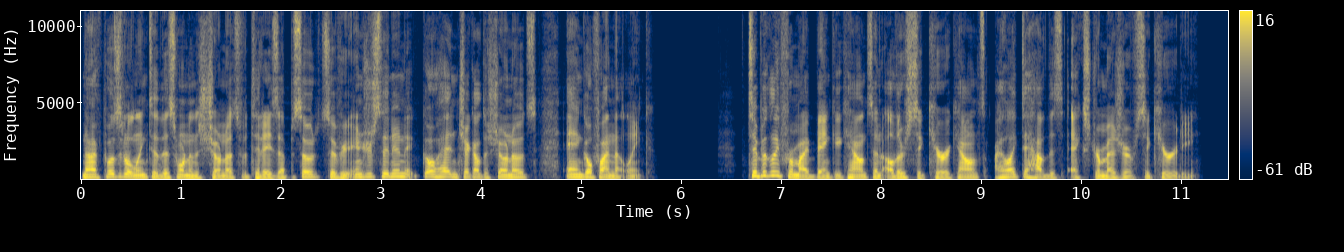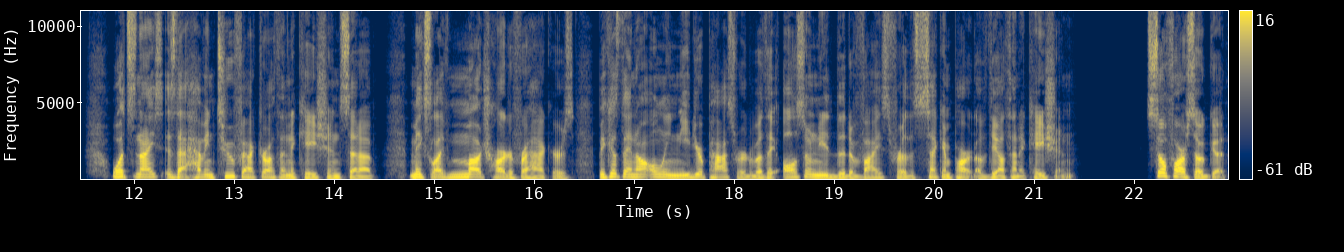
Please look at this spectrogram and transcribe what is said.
Now, I've posted a link to this one in the show notes for today's episode, so if you're interested in it, go ahead and check out the show notes and go find that link. Typically, for my bank accounts and other secure accounts, I like to have this extra measure of security. What's nice is that having two factor authentication set up makes life much harder for hackers because they not only need your password, but they also need the device for the second part of the authentication. So far, so good.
